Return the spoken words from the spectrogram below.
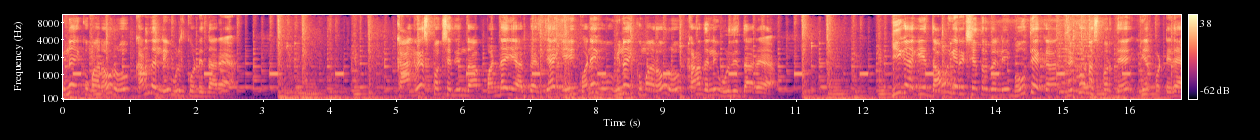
ವಿನಯ್ ಕುಮಾರ್ ಅವರು ಕಣದಲ್ಲಿ ಉಳಿದುಕೊಂಡಿದ್ದಾರೆ. ಕಾಂಗ್ರೆಸ್ ಪಕ್ಷದಿಂದ ಬಂಡಯ್ಯ ಅಭ್ಯರ್ಥಿಯಾಗಿ ಕೊನೆಗೂ ವಿನಯ್ ಕುಮಾರ್ ಅವರು ಕಣದಲ್ಲಿ ಉಳಿದಿದ್ದಾರೆ. ಹೀಗಾಗಿ ದಾವಣಗೆರೆ ಕ್ಷೇತ್ರದಲ್ಲಿ ಬಹುತೇಕ ತ್ರಿಕೋನ ಸ್ಪರ್ಧೆ ಏರ್ಪಟ್ಟಿದೆ.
